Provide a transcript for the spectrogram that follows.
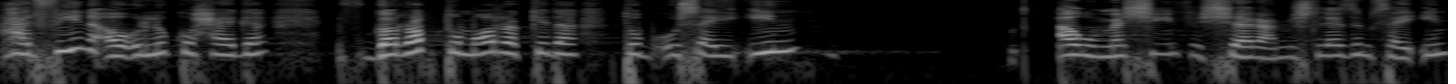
عارفين أقول لكم حاجة جربتوا مرة كده تبقوا سايقين أو ماشيين في الشارع مش لازم سايقين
